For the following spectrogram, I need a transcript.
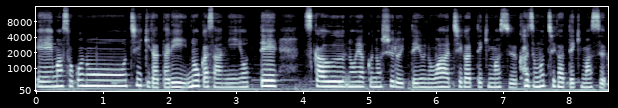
えー、まあ、そこの地域だったり農家さんによって使う農薬の種類っていうのは違ってきます数も違ってきます。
